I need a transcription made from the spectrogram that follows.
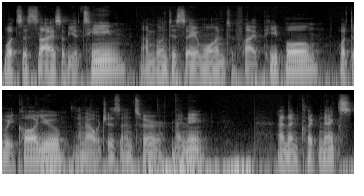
What's the size of your team? I'm going to say one to five people. What do we call you? And I will just enter my name. And then click next.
